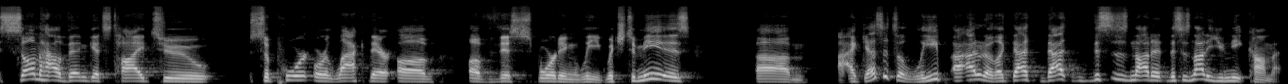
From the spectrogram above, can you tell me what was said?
somehow then gets tied to support or lack thereof of this sporting league, which to me is um, I guess it's a leap. I, I, don't know, like that. That this is not a this is not a unique comment.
